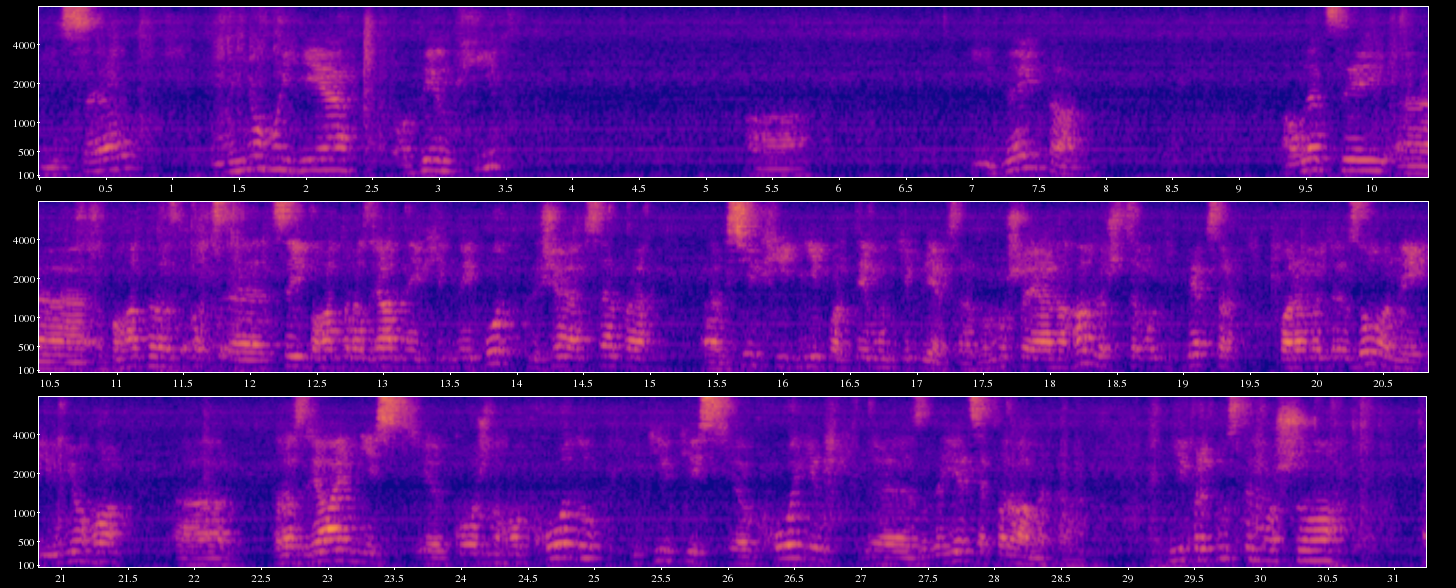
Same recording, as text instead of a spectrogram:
і Cell, і у нього є один вхід і Data, але цей, е, багатороз... е, цей багаторозрядний вхідний порт включає в себе е, всі вхідні порти мультиплексора. Тому що я нагадую, що це мультиплексор параметризований і в нього е, розрядність е, кожного входу і кількість е, входів е, задається параметрами. І припустимо, що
